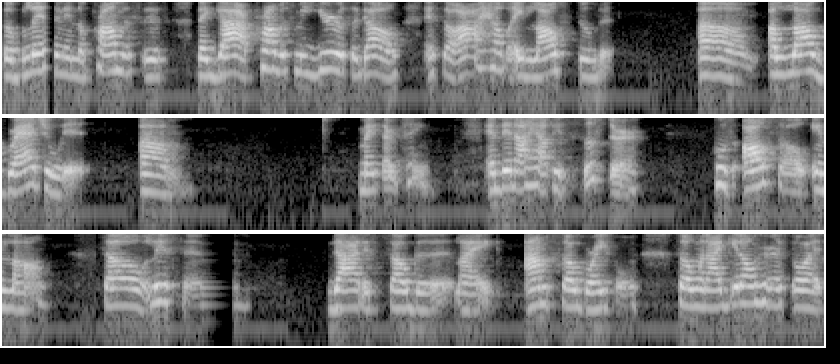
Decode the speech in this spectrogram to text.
the blessing and the promises that God promised me years ago. And so I have a law student, um, a law graduate, um, May 13th. And then I have his sister who's also in law. So listen, God is so good. Like I'm so grateful. So when I get on here and start,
